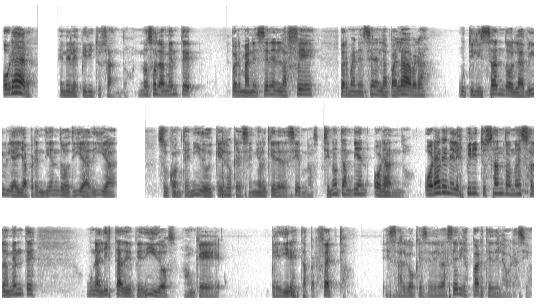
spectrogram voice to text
orar en el Espíritu Santo, no solamente permanecer en la fe, permanecer en la palabra, utilizando la Biblia y aprendiendo día a día su contenido y qué es lo que el Señor quiere decirnos, sino también orando. Orar en el Espíritu Santo no es solamente una lista de pedidos, aunque pedir está perfecto. Es algo que se debe hacer y es parte de la oración.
